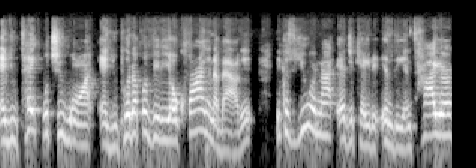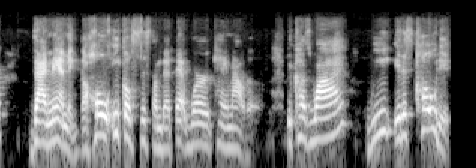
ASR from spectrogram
and you take what you want and you put up a video crying about it because you are not educated in the entire dynamic, the whole ecosystem that that word came out of. Because why? We it is coded.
